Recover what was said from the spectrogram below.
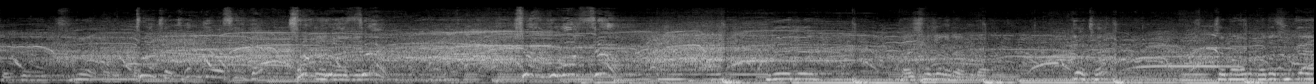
굉장히 중요한 왔으니까 참게 왔어! 참게 왔어! 그녀에게 다시 찾아가려 합니다. 그렇죠. 제 마음을 받아줄까요?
